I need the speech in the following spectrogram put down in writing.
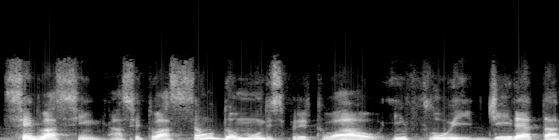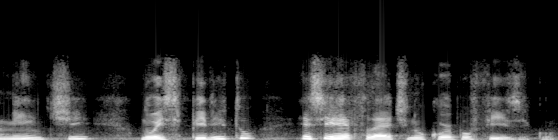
Sendo assim, a situação do mundo espiritual influi diretamente no espírito e se reflete no corpo físico,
